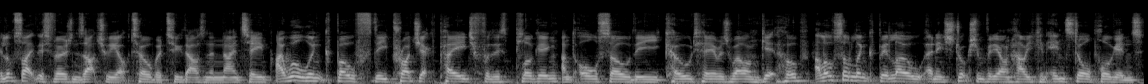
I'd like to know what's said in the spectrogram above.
It looks like this version is actually October 2019. I will link both the project page for this plugin and also the code here as well on GitHub. I'll also link below an instruction video on how you can install plugins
